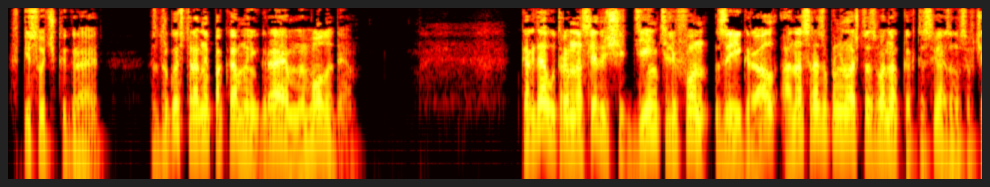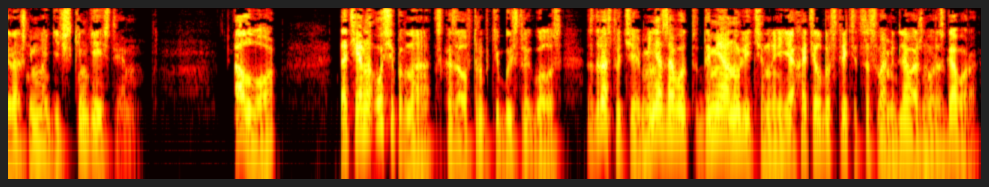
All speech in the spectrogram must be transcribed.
в песочек играет. С другой стороны, пока мы играем, мы молоды. Когда утром на следующий день телефон заиграл, она сразу поняла, что звонок как-то связан со вчерашним магическим действием. «Алло!» «Татьяна Осиповна», — сказал в трубке быстрый голос, — «здравствуйте, меня зовут Дамиан Улитин, и я хотел бы встретиться с вами для важного разговора».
